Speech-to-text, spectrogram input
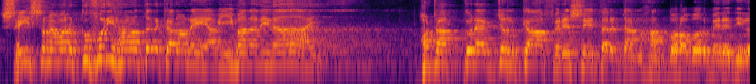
সেই সময় আমার কুফুরি হালতের কারণে আমি ইমান আনি নাই। হঠাৎ করে একজন কাফের এসে তার ডান হাত বরাবর মেরে দিল।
